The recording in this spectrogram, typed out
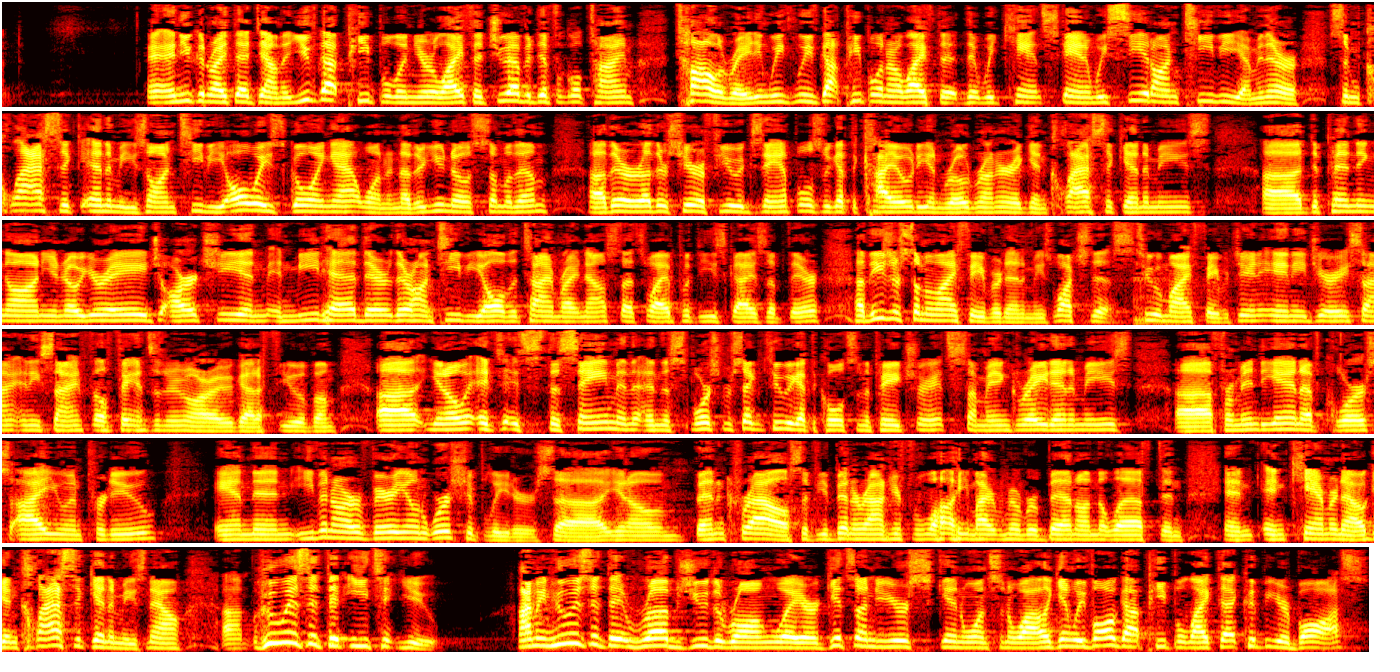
And you can write that down, that you've got people in your life that you have a difficult time tolerating. We've, we've got people in our life that, that we can't stand. And we see it on TV. I mean, there are some classic enemies on TV, always going at one another. You know some of them. Uh, there are others here, a few examples. We've got the Coyote and Roadrunner, again, classic enemies. Uh, depending on you know your age, Archie and, and Meathead, they're they're on TV all the time right now, so that's why I put these guys up there. Uh, these are some of my favorite enemies. Watch this, two of my favorites. Any, any Jerry, any Seinfeld fans in the room? All right, we got a few of them. Uh, you know, it's it's the same in, in the sports perspective too. We got the Colts and the Patriots. I mean, great enemies uh, from Indiana, of course, IU and Purdue and then even our very own worship leaders, uh, you know, Ben Kraus. If you've been around here for a while, you might remember Ben on the left and, and, and Cameron now. Again, classic enemies. Now, um, who is it that eats at you? I mean, who is it that rubs you the wrong way or gets under your skin once in a while? Again, we've all got people like that. Could be your boss.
